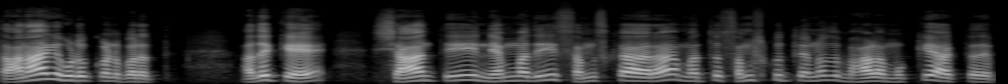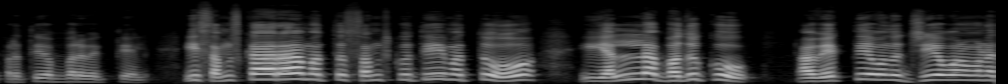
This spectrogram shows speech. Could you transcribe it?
ತಾನಾಗಿ ಹುಡುಕೊಂಡು ಬರುತ್ತೆ. ಅದಕ್ಕೆ ಶಾಂತಿ, ನೆಮ್ಮದಿ, ಸಂಸ್ಕಾರ ಮತ್ತು ಸಂಸ್ಕೃತಿ ಅನ್ನೋದು ಬಹಳ ಮುಖ್ಯ ಆಗ್ತದೆ ಪ್ರತಿಯೊಬ್ಬರ ವ್ಯಕ್ತಿಯಲ್ಲಿ. ಈ ಸಂಸ್ಕಾರ ಮತ್ತು ಸಂಸ್ಕೃತಿ ಮತ್ತು ಈ ಎಲ್ಲ ಬದುಕು ಆ ವ್ಯಕ್ತಿಯ ಒಂದು ಜೀವನವನ್ನು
